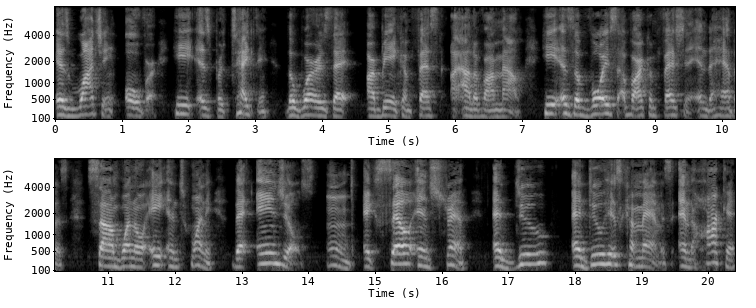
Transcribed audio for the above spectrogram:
is watching over he is protecting the words that are being confessed out of our mouth. He is the voice of our confession in the heavens. Psalm 108 and 20 the angels mm, excel in strength and do and do his commandments and hearken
